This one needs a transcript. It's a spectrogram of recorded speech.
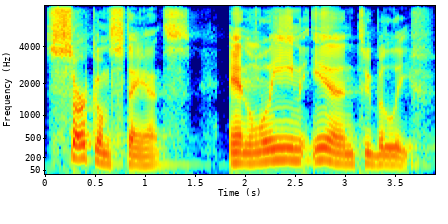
circumstance and lean into belief.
